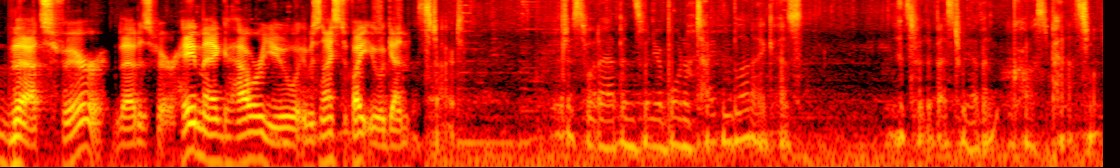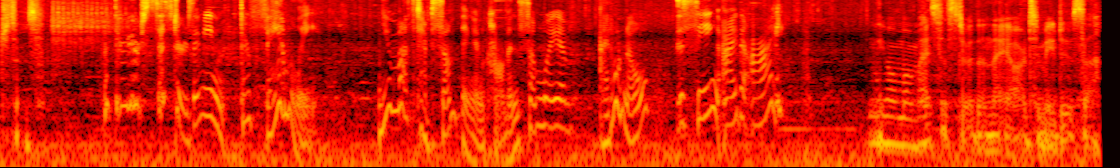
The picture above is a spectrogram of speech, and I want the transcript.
That's fair. That is fair. Hey, Meg, how are you? It was nice to fight you again. The start. Just what happens when you're born of Titan blood, I guess. It's for the best we haven't crossed paths much since. But they're your sisters. I mean, they're family. You must have something in common, some way of, I don't know, seeing eye to eye. You're more my sister than they are to me, Dusa.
